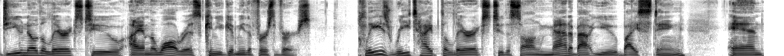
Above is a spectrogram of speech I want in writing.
Do you know the lyrics to I Am the Walrus? Can you give me the first verse? Please retype the lyrics to the song Mad About You by Sting. And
